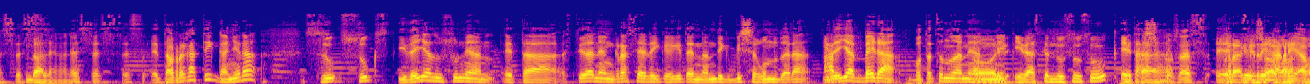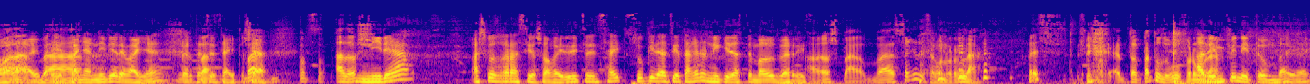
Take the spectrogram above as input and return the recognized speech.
ez, ez, Dale, dale. ez, ez, ez. Eta horregatik, gainera, zu, zuk ideia duzunean eta ez didanean graziarik egiten handik bi segundutera, Ah. ideia bera botatzen dudanean Hori, nik, idazten duzuzuk eta askozaz eh, graziosoa, irrigarriagoa da. bai, bai, baina niri ere bai, eh? Gertatzen Ba- zait. ba- Osea, ba- ados. nirea askoz graziosoa gai iruditzen zait, zuk idatzi eta gero nik idazten badut berriz. Ados, ba, ba segitzagon horrela. Ez? Topatu dugu formula. Ad infinitum, bai, bai.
